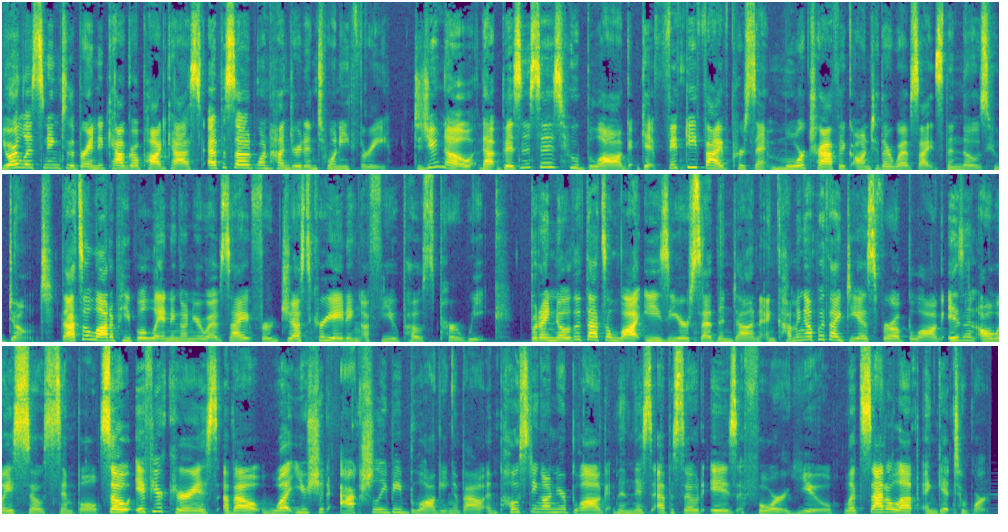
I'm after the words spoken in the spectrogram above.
You're listening to the Branded Cowgirl Podcast, episode 123. Did you know that businesses who blog get 55% more traffic onto their websites than those who don't? That's a lot of people landing on your website for just creating a few posts per week. But I know that that's a lot easier said than done, and coming up with ideas for a blog isn't always so simple. So, if you're curious about what you should actually be blogging about and posting on your blog, then this episode is for you. Let's saddle up and get to work.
